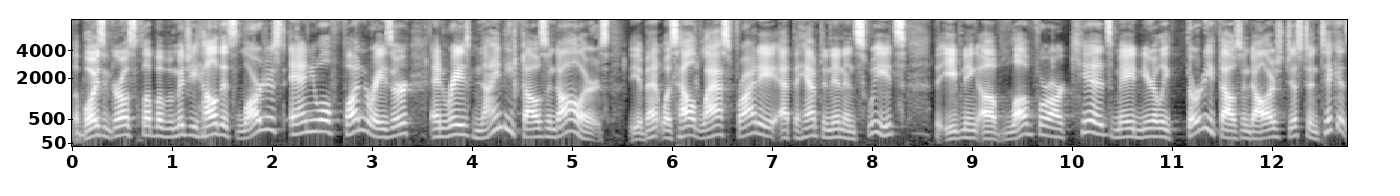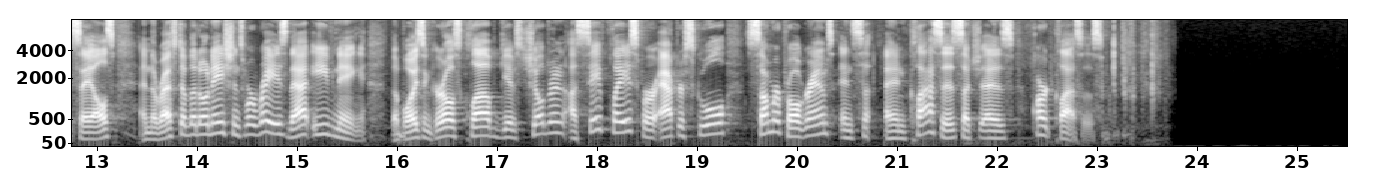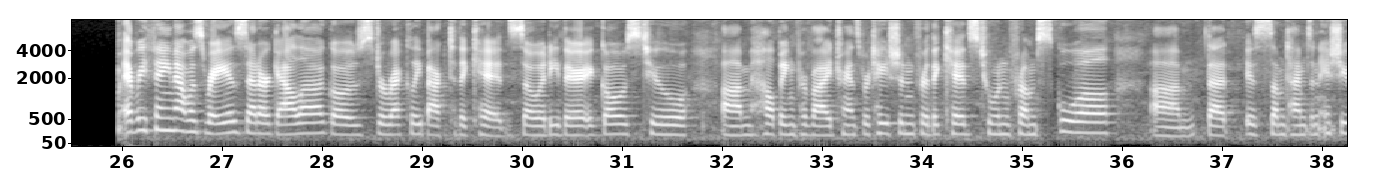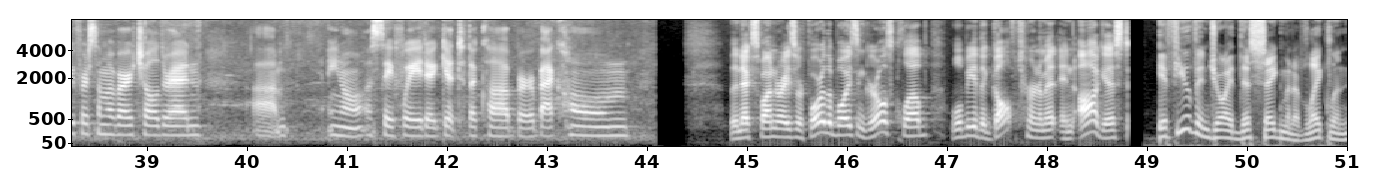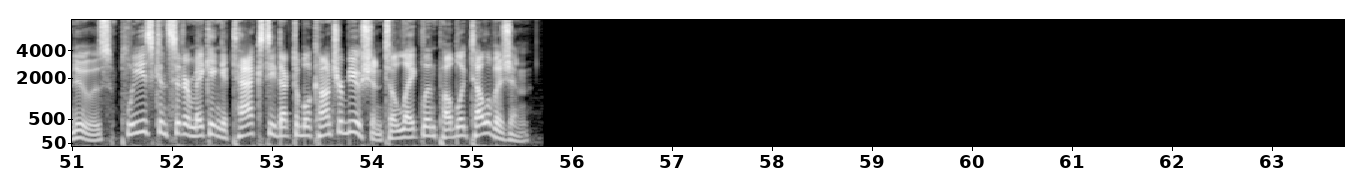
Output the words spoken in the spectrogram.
The Boys and Girls Club of Bemidji held its largest annual fundraiser and raised $90,000. The event was held last Friday at the Hampton Inn and Suites. The evening of Love for Our Kids made nearly $30,000 just in ticket sales, and the rest of the donations were raised that evening. The Boys and Girls Club gives children a safe place for after-school summer programs and, and classes such as art classes. Everything that was raised at our gala goes directly back to the kids. So it either it goes to um, helping provide transportation for the kids to and from school. Um, that is sometimes an issue for some of our children. Um, you know, a safe way to get to the club or back home. The next fundraiser for the Boys and Girls Club will be the golf tournament in August. If you've enjoyed this segment of Lakeland News, please consider making a tax-deductible contribution to Lakeland Public Television.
